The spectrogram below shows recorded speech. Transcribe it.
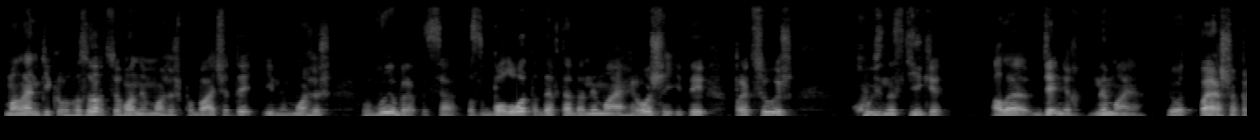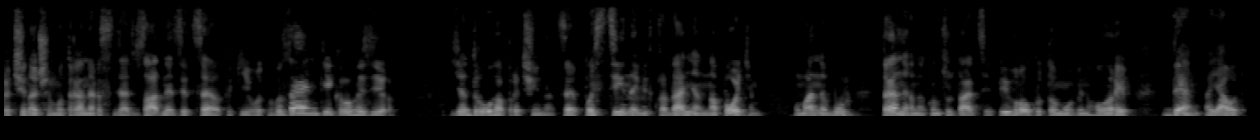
маленький кругозор цього не можеш побачити і не можеш вибратися з болота, де в тебе немає грошей, і ти працюєш хуй зна скільки, але денег немає. І от перша причина, чому тренери сидять в задниці, це такий от вузенький кругозір. Є друга причина це постійне відкладання на потім. У мене був тренер на консультації півроку тому. Він говорив: Ден, та я от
